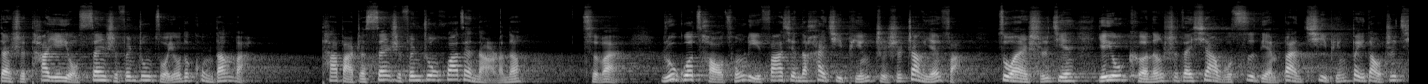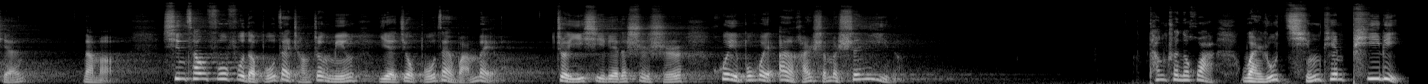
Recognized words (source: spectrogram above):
但是他也有三十分钟左右的空档吧？他把这三十分钟花在哪儿了呢？此外，如果草丛里发现的氦气瓶只是障眼法，作案时间也有可能是在下午四点半气瓶被盗之前。那么，新仓夫妇的不在场证明也就不再完美了。这一系列的事实会不会暗含什么深意呢？汤川的话宛如晴天霹雳。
